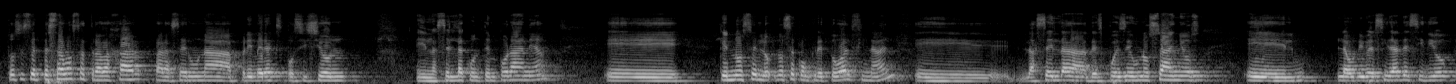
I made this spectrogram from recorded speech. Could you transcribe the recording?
Entonces empezamos a trabajar para hacer una primera exposición en la celda contemporánea, eh, que no se, no se concretó al final. Eh, la celda, después de unos años, la universidad decidió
